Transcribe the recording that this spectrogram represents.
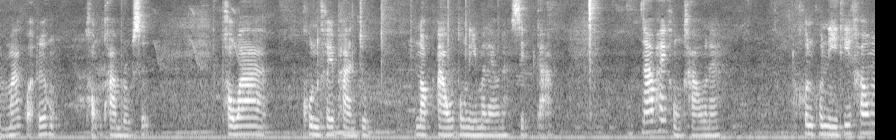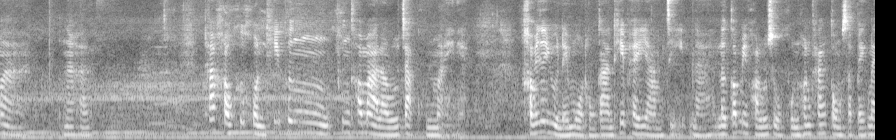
ำมากกว่าเรื่องของของความรู้สึก เพราะว่าคุณเคยผ่านจุดน็อกเอาท์ตรงนี้มาแล้วนะสิบดาบ หน้าไพ่ของเขานะ คนคนนี้ที่เข้ามานะคะ ถ้าเขาคือคนที่เพิ่งเพิ่งเข้ามาเรารู้จักคุณใหม่เนี่ยเขาจะอยู่ในโหมดของการที่พยายามจีบนะ แล้วก็มีความรู้สึกคุณค่อนข้างตรงสเปคใน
